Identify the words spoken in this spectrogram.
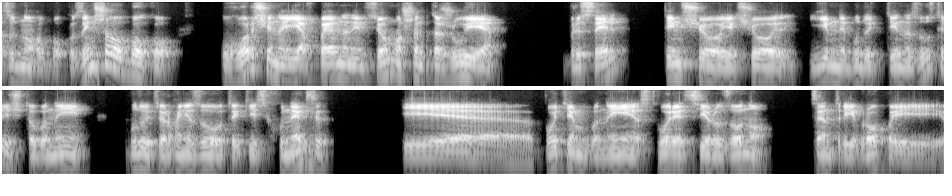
з одного боку. З іншого боку, Угорщина, я впевнений в цьому, шантажує Брюссель тим, що якщо їм не будуть йти на зустріч, то вони будуть організовувати якийсь хунекзит, і е, потім вони створять сіру зону в центрі Європи і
